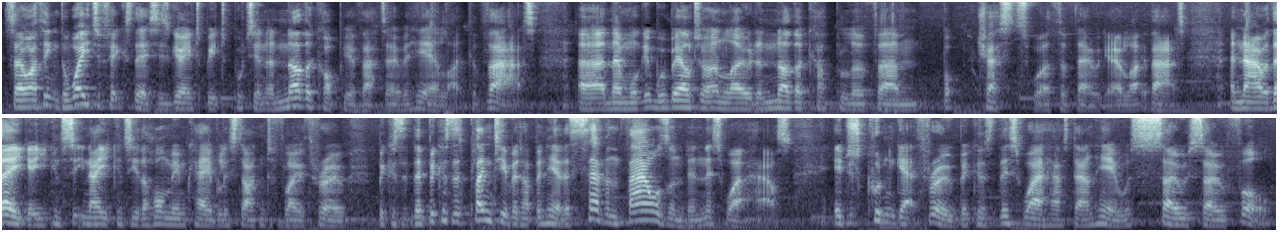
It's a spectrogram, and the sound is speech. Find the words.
So I think the way to fix this is going to be to put in another copy of that over here like that, uh, and then we'll, get, we'll be able to unload another couple of um, chests worth of there we go like that. And now there you go. You can see now you can see the holmium cable is starting to flow through because because there's plenty of it up in here. There's seven thousand in this warehouse. It just couldn't get through because this warehouse down here was so so full.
